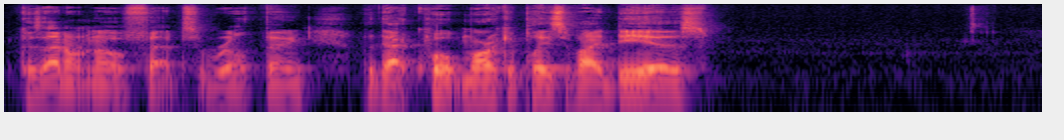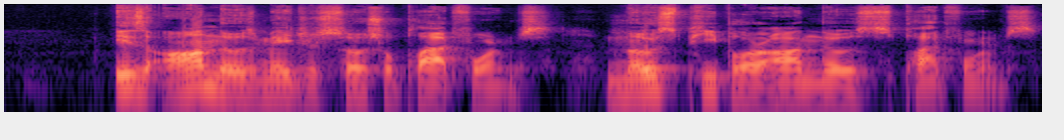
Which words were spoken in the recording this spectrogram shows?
because I don't know if that's a real thing, but that quote marketplace of ideas is on those major social platforms. Most people are on those platforms,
